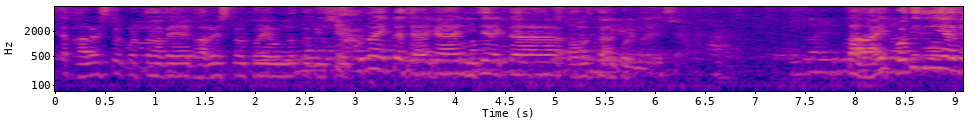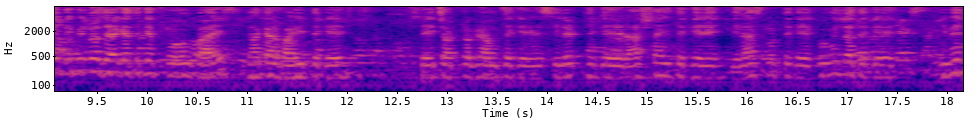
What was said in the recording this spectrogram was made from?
একটা ভালো স্কোর করতে হবে, ভালো স্কোর করে উন্নত কোনো একটা জায়গায় নিজের একটা অবস্থান তাই প্রতিদিনই আমি বিভিন্ন জায়গা থেকে ফোন পাই, ঢাকার বাহির থেকে, সেই চট্টগ্রাম থেকে, সিলেট থেকে, রাজশাহী থেকে, দিনাজপুর থেকে, কুমিল্লা থেকে ইভেন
